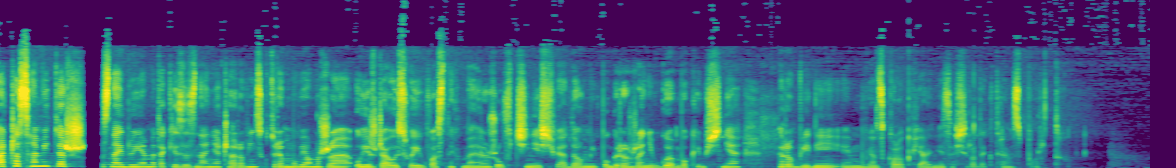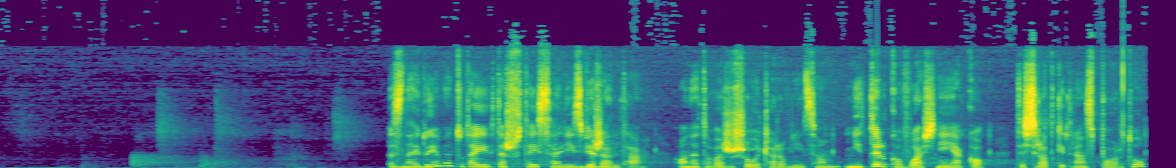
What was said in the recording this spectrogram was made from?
A czasami też znajdujemy takie zeznania czarownic, które mówią, że ujeżdżały swoich własnych mężów, ci nieświadomi, pogrążeni w głębokim śnie, robili, mówiąc kolokwialnie, za środek transportu. Znajdujemy tutaj też w tej sali zwierzęta. One towarzyszyły czarownicom nie tylko właśnie jako te środki transportu,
